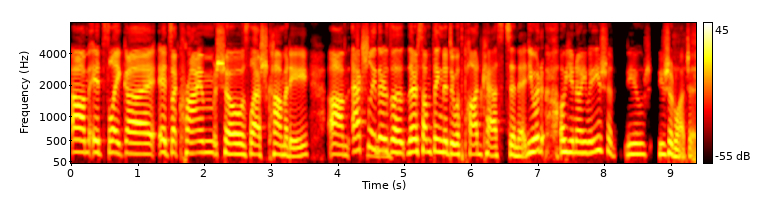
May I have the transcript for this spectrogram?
Um, it's like a it's a crime show slash comedy. Um, actually, there's a there's something to do with podcasts in it. You would oh you know you, you should you you should watch it.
